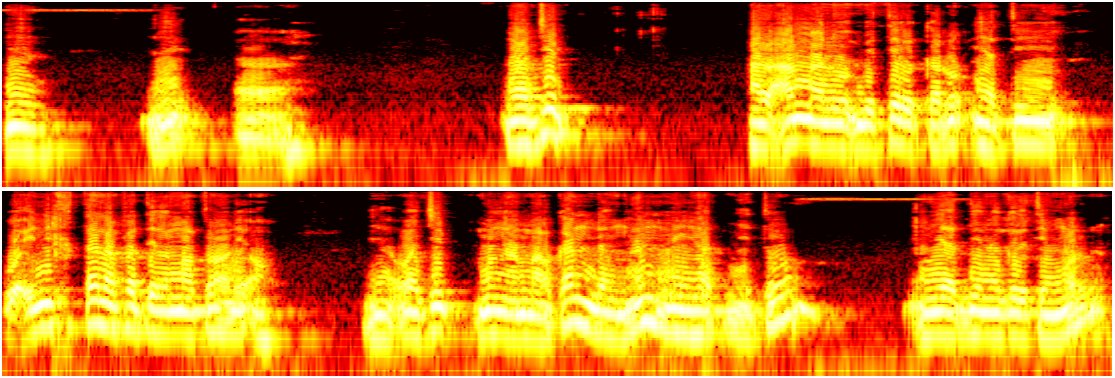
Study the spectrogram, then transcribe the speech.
ya. Jadi uh, wajib al-amalu bitil karu'yati wa ini ikhtalafatil matali'ah. Ya, wajib mengamalkan dengan melihatnya itu lihat di negeri timur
